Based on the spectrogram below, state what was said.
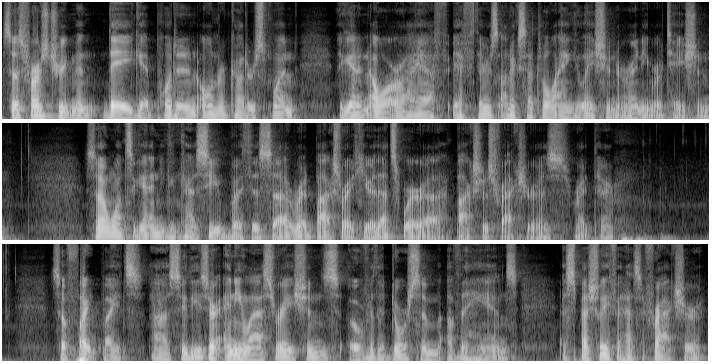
So as far as treatment, they get put in an ulnar gutter splint. They get an ORIF if there's unacceptable angulation or any rotation. So once again, you can kind of see with this uh, red box right here, that's where uh, boxer's fracture is right there. So fight bites. Uh, so these are any lacerations over the dorsum of the hands, especially if it has a fracture.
